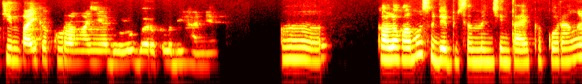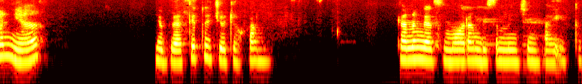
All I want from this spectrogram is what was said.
Cintai kekurangannya dulu baru kelebihannya? Uh, kalau kamu sudah bisa mencintai kekurangannya ya berarti itu jodoh kamu. Karena nggak semua orang bisa mencintai itu.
